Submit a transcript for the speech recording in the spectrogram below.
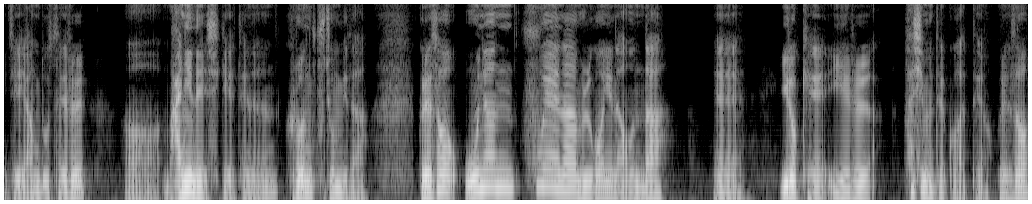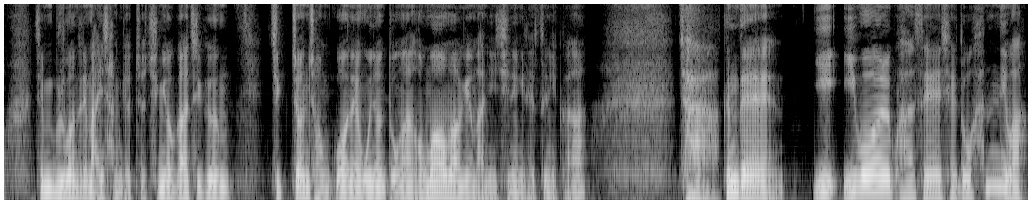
이제 양도세를 어, 많이 내시게 되는 그런 구조입니다. 그래서 5년 후에나 물건이 나온다. 예, 이렇게 이해를 하시면 될 것 같아요. 그래서 지금 물건들이 많이 잠겼죠. 증여가 지금 직전 정권의 5년 동안 어마어마하게 많이 진행이 됐으니까. 자, 근데 이 2월 과세 제도 합리화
